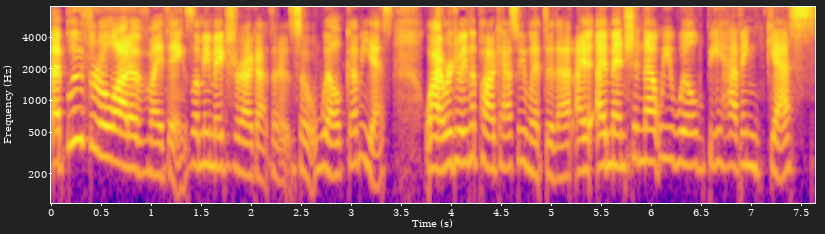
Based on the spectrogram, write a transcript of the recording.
I blew through a lot of my things. Let me make sure I got through. So, welcome. Yes. Why we're doing the podcast, we went through that. I, I mentioned that we will be having guests.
